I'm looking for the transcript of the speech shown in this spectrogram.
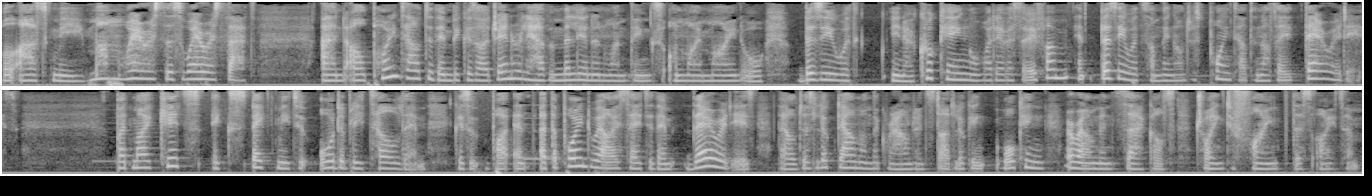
will ask me, "Mum, where is this? Where is that?" And I'll point out to them because I generally have a million and one things on my mind or busy with you know cooking or whatever. So if I'm busy with something, I'll just point out and I'll say, "There it is." But my kids expect me to audibly tell them because at the point where I say to them, there it is, they'll just look down on the ground and start looking, walking around in circles trying to find this item.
